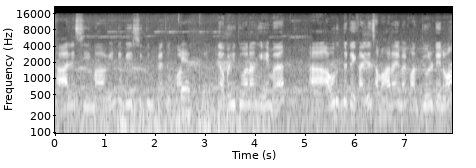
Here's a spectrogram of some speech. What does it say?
කාල සීමාවෙන්න බේ සිතුම් පැතුම් ඔබ හිතුවනන් එහෙම අවුරුද්ධට එකයිද සමහරයමයි පන්තිවලට එනවා.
